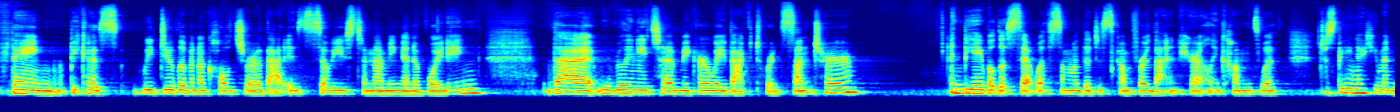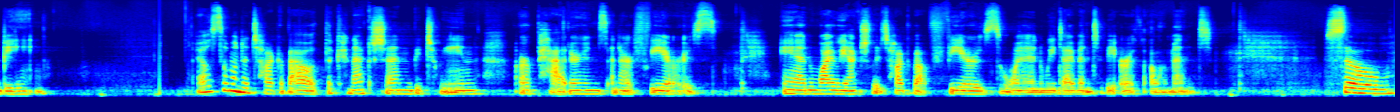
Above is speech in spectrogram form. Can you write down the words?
thing because we do live in a culture that is so used to numbing and avoiding that we really need to make our way back towards center and be able to sit with some of the discomfort that inherently comes with just being a human being. I also want to talk about the connection between our patterns and our fears and why we actually talk about fears when we dive into the earth element. So,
